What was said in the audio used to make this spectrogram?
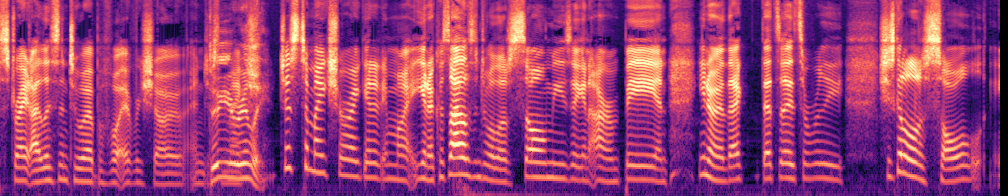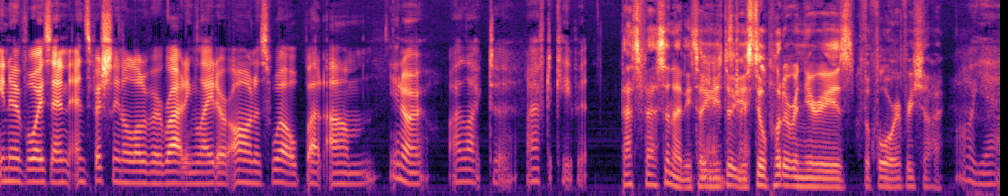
straight. I listen to her before every show and just Do you really? just to make sure I get it in my, you know, because I listen to a lot of soul music and R and B, and you know that that's a, it's a really, she's got a lot of soul in her voice, and, and especially in a lot of her writing later on as well. But um, you know, I like to, I have to keep it. That's fascinating. So Yeah, you do. You still put her in your ears before every show. Oh yeah.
